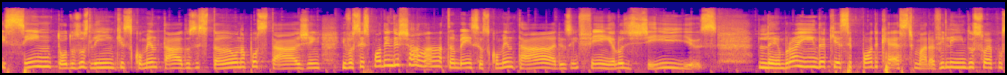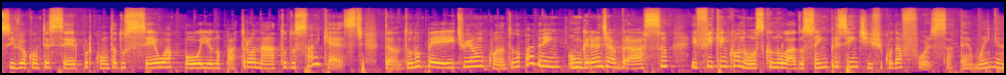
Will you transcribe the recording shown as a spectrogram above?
E sim, todos os links comentados estão na postagem e vocês podem deixar lá também seus comentários, enfim, elogios. Lembro ainda que esse podcast maravilhoso só é possível acontecer por conta do seu apoio no patronato do SciCast, tanto no Patreon quanto no Padrim. Um grande abraço e fiquem conosco no lado sempre científico da força. Até amanhã.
